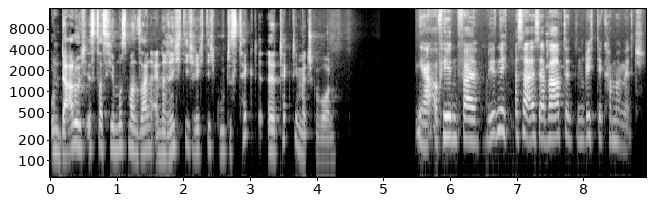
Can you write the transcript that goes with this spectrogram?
Und dadurch ist das hier, muss man sagen, ein richtig, richtig gutes äh, Tag-Team-Match geworden. Ja, auf jeden Fall. Wesentlich besser als erwartet, ein richtig Hammer-Match.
